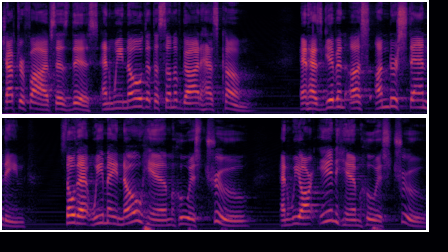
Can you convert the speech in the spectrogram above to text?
chapter 5 says this, and we know that the Son of God has come and has given us understanding so that we may know him who is true, and we are in him who is true,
